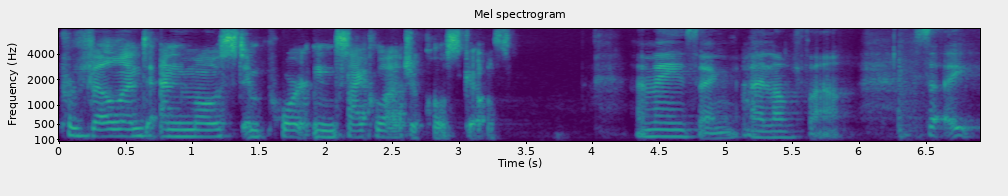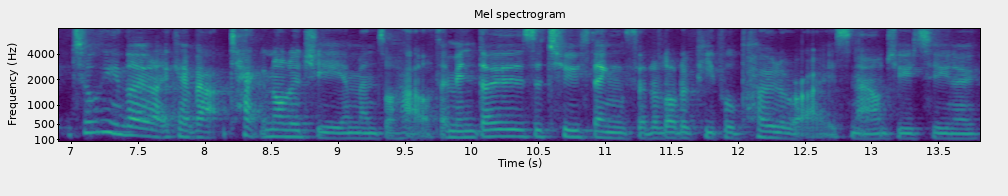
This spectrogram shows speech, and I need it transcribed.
prevalent and most important psychological skills Amazing. I love that. So, eh, talking though, like about technology and mental health, I mean, those are two things that a lot of people polarize now due to, you know,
